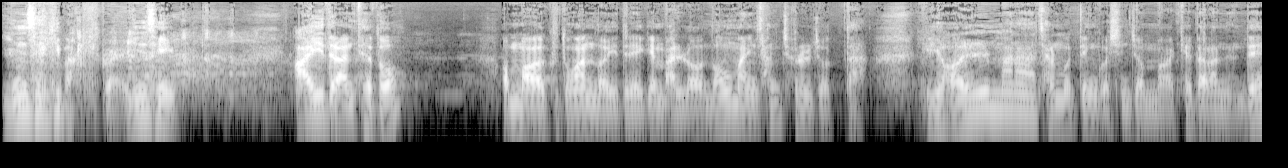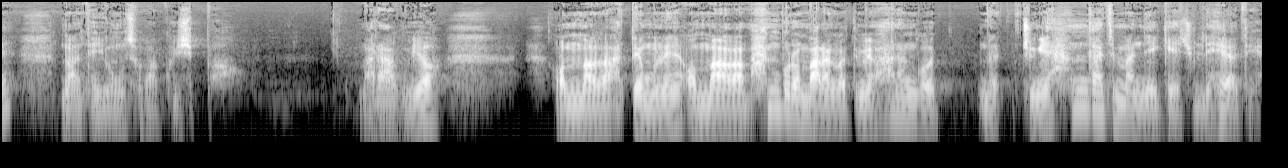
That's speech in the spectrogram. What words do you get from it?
인생이 바뀔 거야. 인생이. 아이들한테도 엄마가 그동안 너희들에게 말로 너무 많이 상처를 줬다. 그게 얼마나 잘못된 것인지 엄마가 깨달았는데 너한테 용서받고 싶어. 말하고요. 엄마가 때문에 엄마가 함부로 말한 것 때문에 화난 것 중에 한 가지만 얘기해 줄래 해야 돼요.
